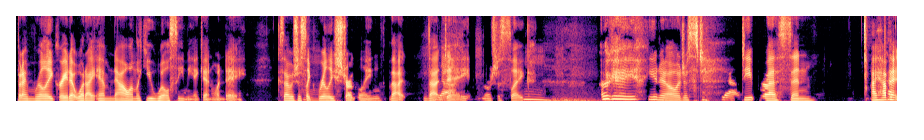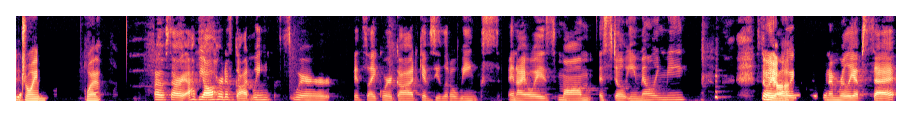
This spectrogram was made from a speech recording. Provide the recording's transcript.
but I'm really great at what I am now. And like, you will see me again one day. Cause I was just like Mm. really struggling that, that Yeah. day. And I was just like, Mm. Okay, you know, just deep breaths. And I haven't you- joined what? Oh, sorry. Have y'all heard of God winks where it's like where God gives you little winks? And I always, mom is still emailing me. so Yeah. I always, when I'm really upset,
